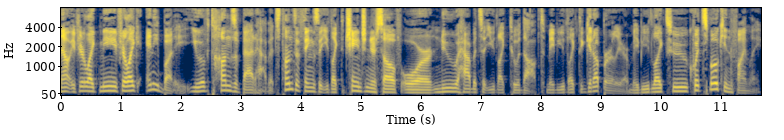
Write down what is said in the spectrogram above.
Now, if you're like me, if you're like anybody, you have tons of bad habits, tons of things that you'd like to change in yourself or new habits that you'd like to adopt. Maybe you'd like to get up earlier. Maybe you'd like to quit smoking finally.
